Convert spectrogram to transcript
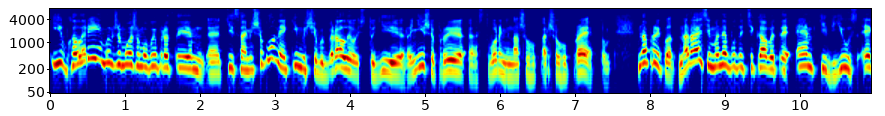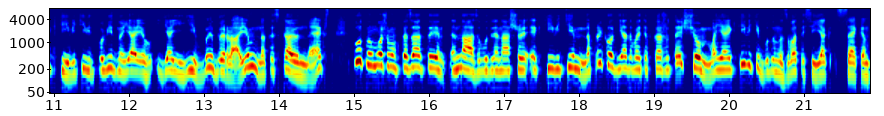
І в галереї ми вже можемо вибрати е, ті самі шаблони, які ми ще вибирали ось тоді раніше при е, створенні нашого першого проекту. Наприклад, наразі мене буде цікавити Empty Views Activity. Відповідно, я, я її вибираю, натискаю Next. Тут ми можемо вказати назву для нашої Activity. Наприклад, я давайте вкажу те, що моя Activity буде називатися як Second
